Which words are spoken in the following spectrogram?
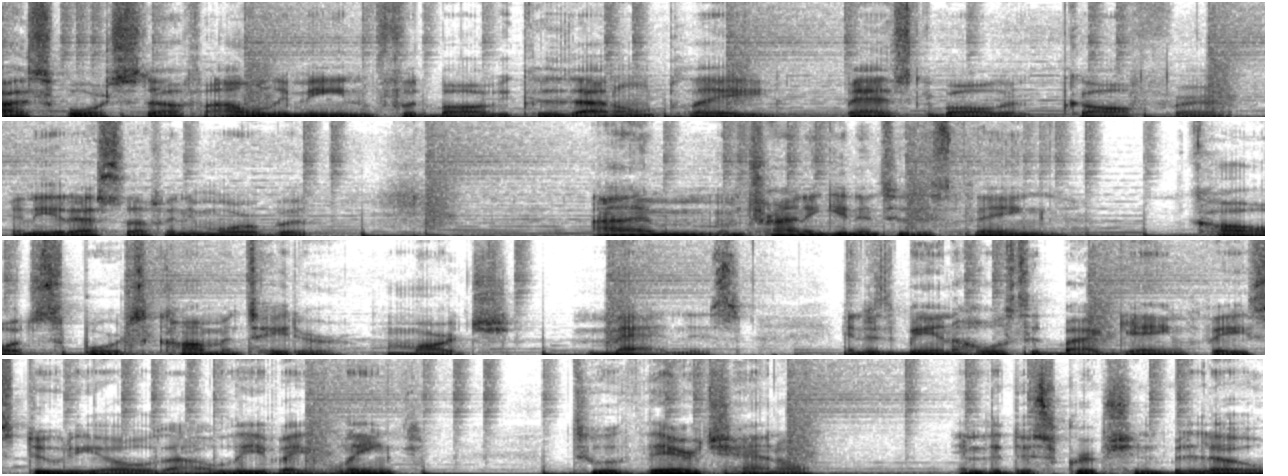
by sports stuff, I only mean football because I don't play basketball or golf or any of that stuff anymore. But I'm I'm trying to get into this thing called Sports Commentator March Madness, and it's being hosted by Game Face Studios. I'll leave a link to their channel in the description below.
